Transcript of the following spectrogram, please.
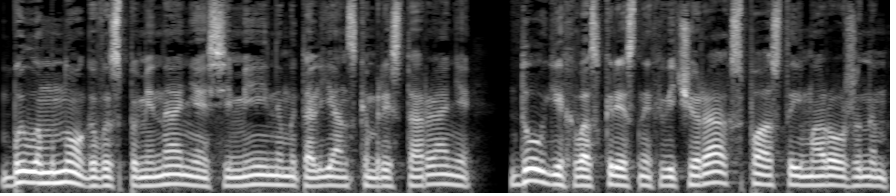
было много воспоминаний о семейном итальянском ресторане, долгих воскресных вечерах с пастой и мороженым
